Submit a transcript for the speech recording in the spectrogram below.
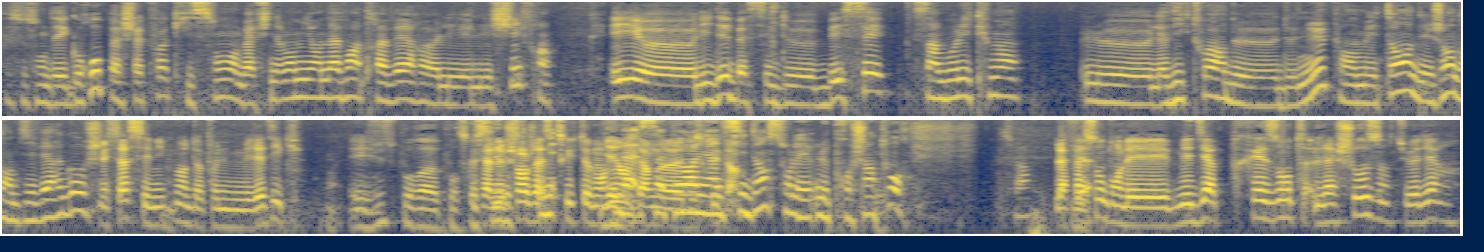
que ce sont des groupes à chaque fois qui sont bah, finalement mis en avant à travers euh, les, les chiffres. Et euh, l'idée, bah, c'est de baisser symboliquement le, la victoire de, de NUP en mettant des gens dans divers gauches. Mais ça, c'est uniquement d'un point de vue médiatique. Et juste pour euh, pour Parce que ça ne change strictement rien en termes ça peut de avoir une incidence sur les- le prochain tour. Tu vois La façon dont les médias présentent la chose, tu veux dire?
